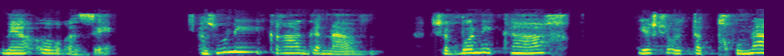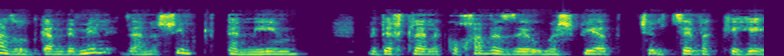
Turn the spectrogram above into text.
מהאור הזה. אז הוא נקרא גנב. עכשיו בואו ניקח, יש לו את התכונה הזאת, גם במילא, זה אנשים קטנים, בדרך כלל הכוכב הזה הוא משפיע של צבע כהה,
